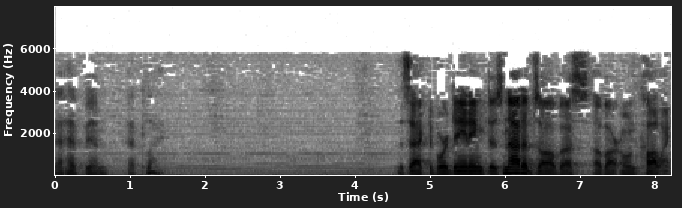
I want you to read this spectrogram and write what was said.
that have been at play. This act of ordaining does not absolve us of our own calling.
